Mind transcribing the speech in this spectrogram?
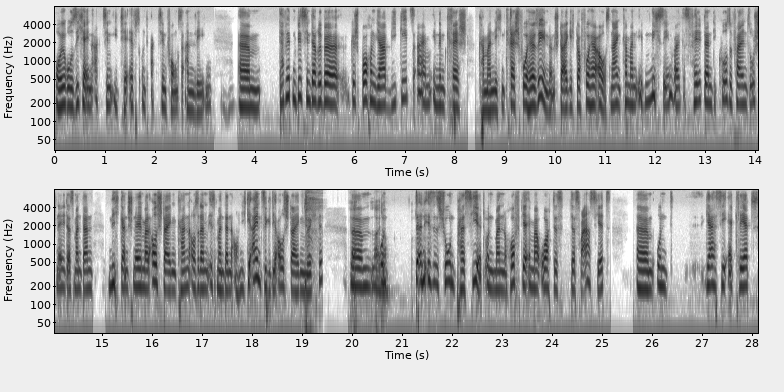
Euro sicher in Aktien, ETFs und Aktienfonds anlegen. Mhm. Ähm, da wird ein bisschen darüber gesprochen, ja, wie geht's einem in einem Crash? Kann man nicht einen Crash vorher sehen? Dann steige ich doch vorher aus. Nein, kann man eben nicht sehen, weil das fällt dann, die Kurse fallen so schnell, dass man dann nicht ganz schnell mal aussteigen kann. Außerdem ist man dann auch nicht die Einzige, die aussteigen möchte. ja, ähm, leider. Und dann ist es schon passiert und man hofft ja immer, oh, das, das war's jetzt. Ähm, und ja, sie erklärt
